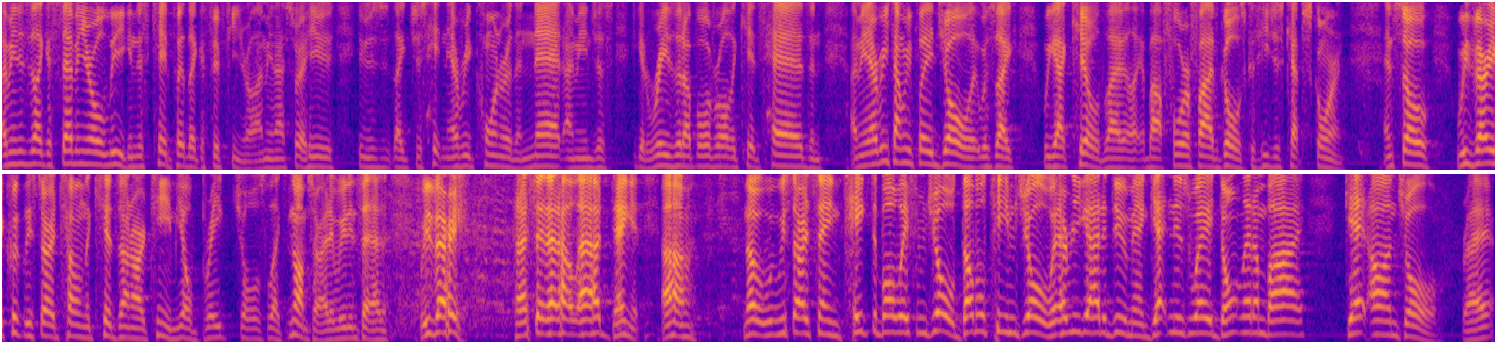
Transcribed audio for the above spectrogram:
I mean, this is like a seven year old league, and this kid played like a 15 year old. I mean, I swear, he, he was like just hitting every corner of the net. I mean, just he could raise it up over all the kids' heads. And I mean, every time we played Joel, it was like we got killed by like about four or five goals because he just kept scoring. And so we very quickly started telling the kids on our team, yo, break Joel's legs. No, I'm sorry, we didn't say that. We very, did I say that out loud? Dang it. Um, No, we started saying, take the ball away from Joel, double team Joel, whatever you got to do, man. Get in his way, don't let him by, get on Joel, right?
